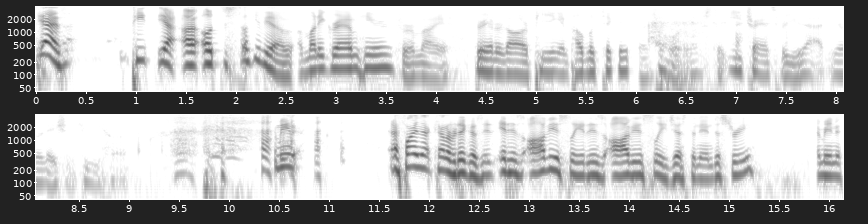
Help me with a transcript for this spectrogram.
Yes. Pete. Yeah. Uh, I'll just I'll give you a, a money gram here for my three hundred dollar peeing in public ticket. Like, just e transfer you that urination fee. Huh? I mean, I find that kind of ridiculous. It, it is obviously it is obviously just an industry. I mean,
